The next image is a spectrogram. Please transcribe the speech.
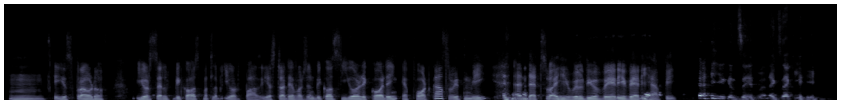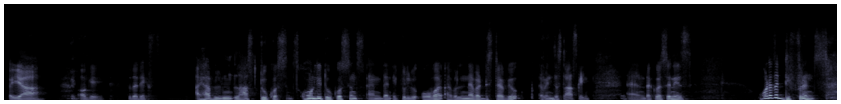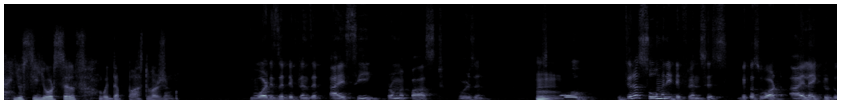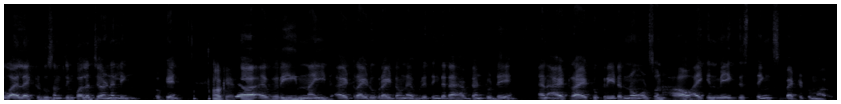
Hmm, he is proud of yourself because matlab your past yesterday version because you're recording a podcast with me and that's why he will be very very happy. You can say it man. Exactly. Yeah. Okay. So the next i have last two questions only two questions and then it will be over. I will never disturb you i mean just asking. And the question is what are the difference you see yourself with the past version what is the difference that i see from my past version? Hmm. So there are so many differences because what i like to do i like to do something called a journaling okay? Okay. Yeah every night i try to write down everything that i have done today and i try to create a notes on how i can make these things better tomorrow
